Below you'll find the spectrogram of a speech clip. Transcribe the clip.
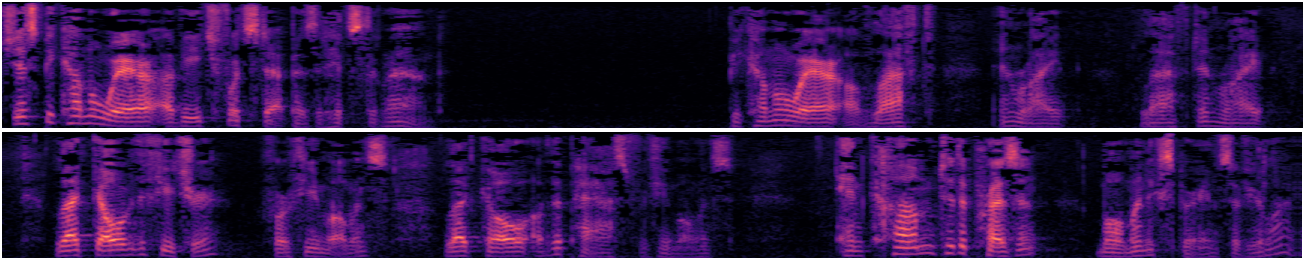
Just become aware of each footstep as it hits the ground. Become aware of left and right, left and right, let go of the future for a few moments. Let go of the past for a few moments. And come to the present moment experience of your life.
